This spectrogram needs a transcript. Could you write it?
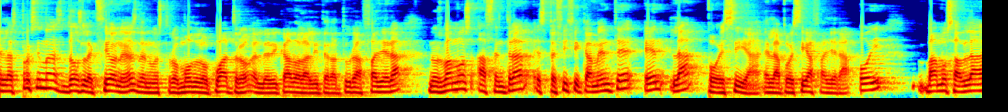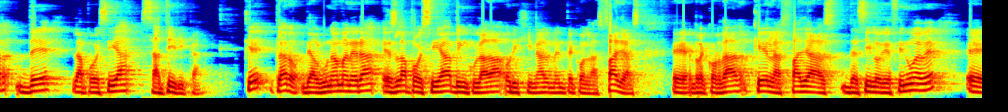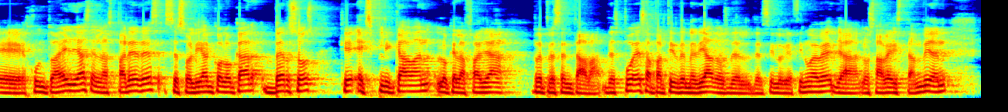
En las próximas dos lecciones de nuestro módulo 4, el dedicado a la literatura fallera, nos vamos a centrar específicamente en la poesía, en la poesía fallera. Hoy vamos a hablar de la poesía satírica, que, claro, de alguna manera es la poesía vinculada originalmente con las fallas. Eh, recordad que en las fallas del siglo XIX, eh, junto a ellas, en las paredes, se solían colocar versos que explicaban lo que la falla representaba. Después, a partir de mediados del, siglo XIX, ya lo sabéis también,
